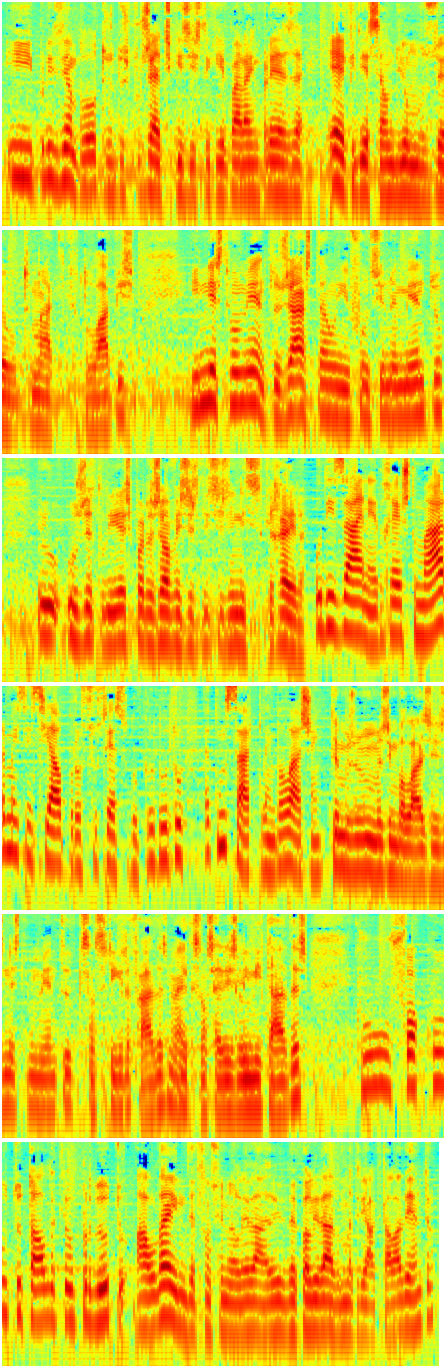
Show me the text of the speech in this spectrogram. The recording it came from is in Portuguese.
E, por exemplo, outro dos projetos que existe aqui para a empresa é a criação de um museu temático do lápis e neste momento já estão em funcionamento eh, os ateliês para jovens artistas de início de carreira. O design é de resto uma arma essencial para o sucesso do produto, a começar pela embalagem. Temos umas embalagens neste momento que são serigrafadas, não é? que são séries limitadas, com o foco total daquele produto, além da funcionalidade e da qualidade do material que está lá dentro,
